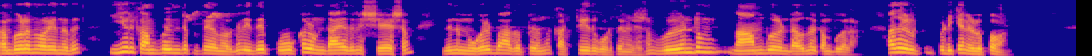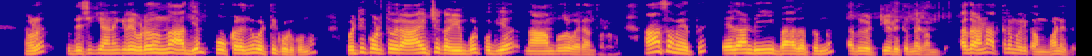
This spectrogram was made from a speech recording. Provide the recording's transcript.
കമ്പുകൾ എന്ന് പറയുന്നത് ഈ ഒരു കമ്പിന്റെ പ്രത്യേകത എന്ന് പറഞ്ഞാൽ ഇത് പൂക്കൾ ഉണ്ടായതിന് ശേഷം ഇതിന്റെ മുകൾ ഭാഗത്ത് നിന്ന് കട്ട് ചെയ്ത് കൊടുത്തതിന് ശേഷം വീണ്ടും നാമ്പുകൾ ഉണ്ടാകുന്ന കമ്പുകളാണ്. അത് പിടിക്കാൻ എളുപ്പമാണ്. നമ്മൾ ഉദ്ദേശിക്കുകയാണെങ്കിൽ ഇവിടെ നിന്ന് ആദ്യം പൂക്കളങ്ങ് വെട്ടിക്കൊടുക്കുന്നു. വെട്ടിക്കൊടുത്ത് ഒരാഴ്ച കഴിയുമ്പോൾ പുതിയ നാമ്പുകൾ വരാൻ തുടങ്ങും. ആ സമയത്ത് ഏതാണ്ട് ഈ ഭാഗത്തു നിന്ന് അത് വെട്ടിയെടുക്കുന്ന കമ്പ്. അതാണ് അത്തരം ഒരു കമ്പാണ് ഇത്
